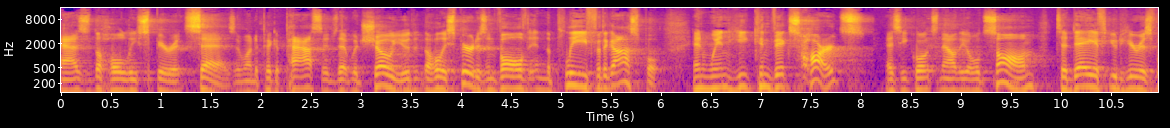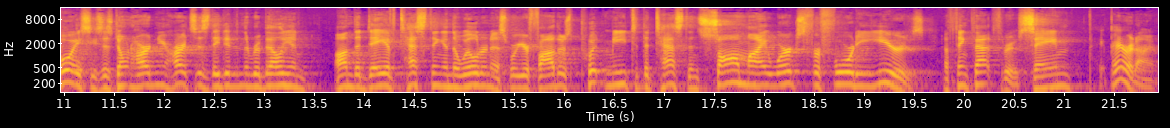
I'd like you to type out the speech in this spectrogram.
as the Holy Spirit says. I want to pick a passage that would show you that the Holy Spirit is involved in the plea for the gospel. And when he convicts hearts, as he quotes now the old psalm, today, if you'd hear his voice, he says, Don't harden your hearts as they did in the rebellion on the day of testing in the wilderness, where your fathers put me to the test and saw my works for 40 years. Now, think that through. Same paradigm.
